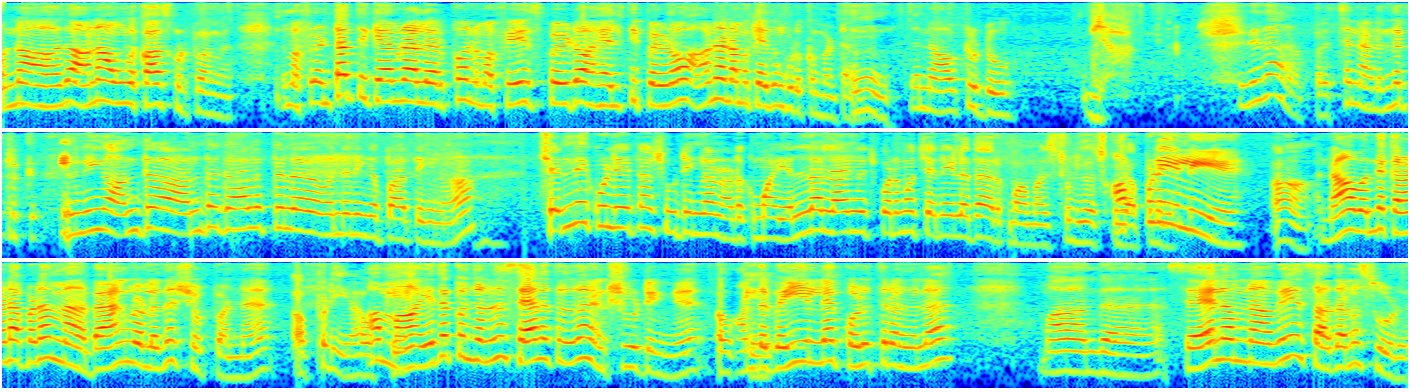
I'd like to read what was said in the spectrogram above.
ஒன்றும் ஆகாது ஆனால் அவங்க காசு கொடுப்பாங்க. நம்ம ஃப்ரண்ட் ஆஃப் தி கேமராவில் இருக்கோம் நம்ம ஃபேஸ் போயிடும் ஹெல்த்தி போயிடும். ஆனால் நமக்கு எதுவும் கொடுக்க மாட்டாங்க. தென் ஹவ் டு டூ இதுதான் பிரச்சனை நடந்துட்டு இருக்கு நீங்க அந்த அந்த காலத்துல வந்து நீங்க பாத்தீங்கன்னா சென்னைக்குள்ளேயே தான் ஷூட்டிங்லாம் நடக்குமா? எல்லா லாங்குவேஜ் படமும் சென்னையில தான் இருக்குமாமா? ஸ்டுடியோஸ்குள்ள அப்படி. இல்லையே. ஆ. நான் வந்து கன்னடா படம் பெங்களூர்ல தான் ஷூட் பண்ணேன். அப்படியா? ஆமா எதை கொஞ்சம் சேலத்துல தான் எனக்கு ஷூட்டிங்கு அந்த வெயில்ல கொளுத்துறதுல அந்த சேலம்னாவே சாதாரண சூடு.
